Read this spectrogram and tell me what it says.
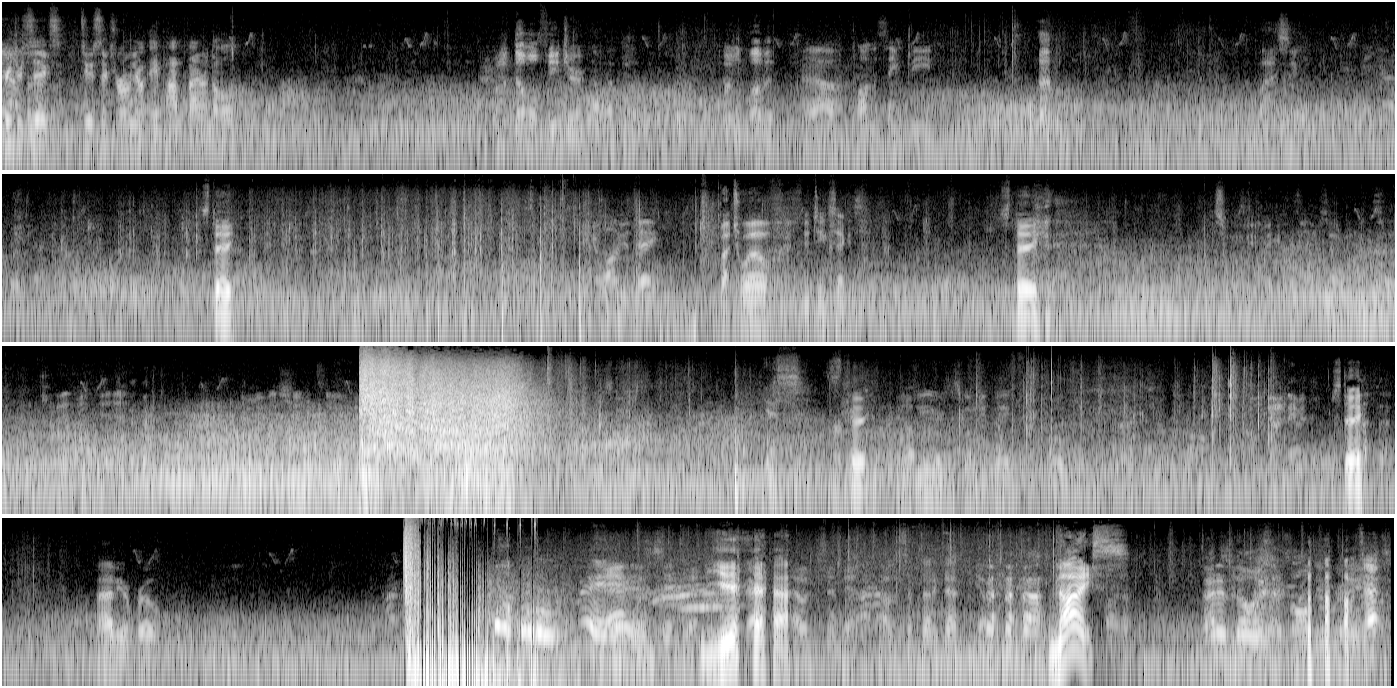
Creature 6, 2 6 Romeo, A pop, fire in the hole. What a double feature. Fucking love it. I know, all on the same feed. Huh. Classic. Stay. How long did it take? About 12, 15 seconds. Stay. Stay. Years, it's gonna be big. Stay. I have your bro. Oh, man. That was a sit bet. Yeah. That was a sit. That was a sympathetic death? Nice. That is no way that's all they were.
